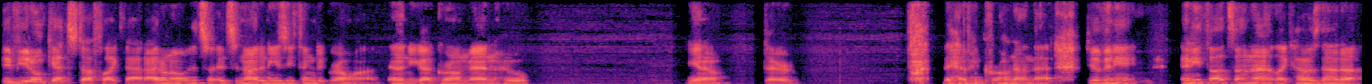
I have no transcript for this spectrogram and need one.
if you don't get stuff like that i don't know it's it's not an easy thing to grow on. And then you got grown men who you know they're they haven't grown on that. Do you have any any thoughts on that? Like how is that a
